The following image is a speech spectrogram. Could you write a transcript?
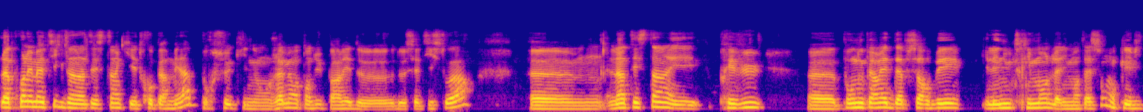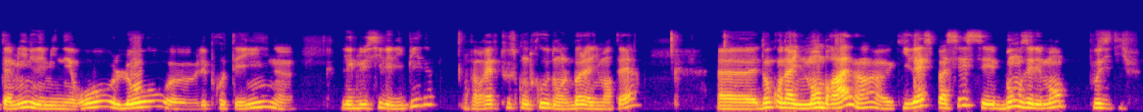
la problématique d'un intestin qui est trop perméable, pour ceux qui n'ont jamais entendu parler de, cette histoire, euh, l'intestin est prévu pour nous permettre d'absorber les nutriments de l'alimentation, donc les vitamines, les minéraux, l'eau, les protéines, les glucides, les lipides, enfin bref, tout ce qu'on trouve dans le bol alimentaire. Donc on a une membrane hein, qui laisse passer ces bons éléments positifs.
